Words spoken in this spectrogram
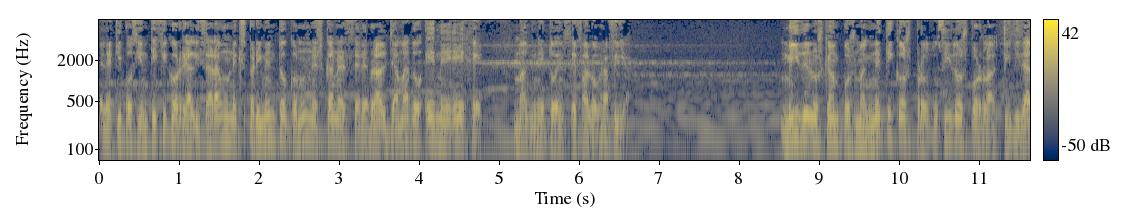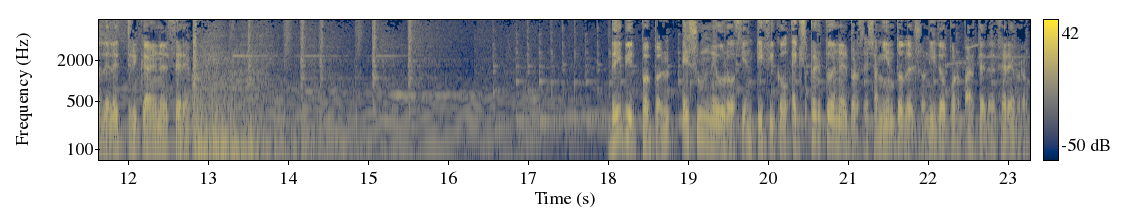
el equipo científico realizará un experimento con un escáner cerebral llamado MEG, magnetoencefalografía. Mide los campos magnéticos producidos por la actividad eléctrica en el cerebro. David Popple es un neurocientífico experto en el procesamiento del sonido por parte del cerebro.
